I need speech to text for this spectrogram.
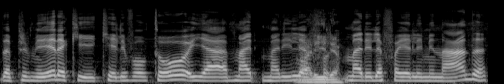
da primeira, que, que ele voltou e a Mar- Marília, Marília. Foi, Marília foi eliminada,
